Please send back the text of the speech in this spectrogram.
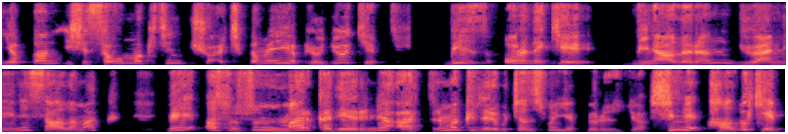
yapılan işi savunmak için şu açıklamayı yapıyor. Diyor ki biz oradaki binaların güvenliğini sağlamak ve Asos'un marka değerini arttırmak üzere bu çalışmayı yapıyoruz diyor. Şimdi halbuki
